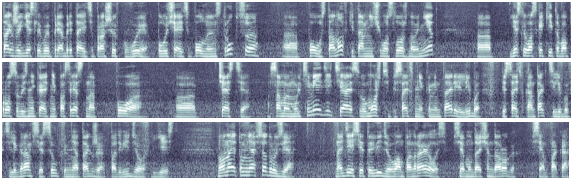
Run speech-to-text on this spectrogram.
Также, если вы приобретаете прошивку, вы получаете полную инструкцию по установке, там ничего сложного нет. А, если у вас какие-то вопросы возникают непосредственно по а, части самой мультимедии TIS, вы можете писать мне комментарии, либо писать ВКонтакте, либо в Телеграм. Все ссылки у меня также под видео есть. Ну а на этом у меня все, друзья. Надеюсь, это видео вам понравилось. Всем удачи на дорогах. Всем пока.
